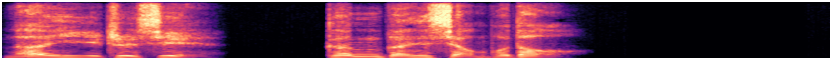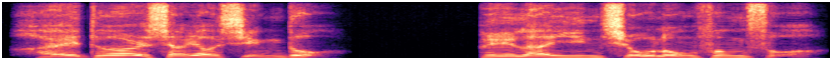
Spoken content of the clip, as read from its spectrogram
难以置信，根本想不到。海德尔想要行动，被蓝银囚笼封锁。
